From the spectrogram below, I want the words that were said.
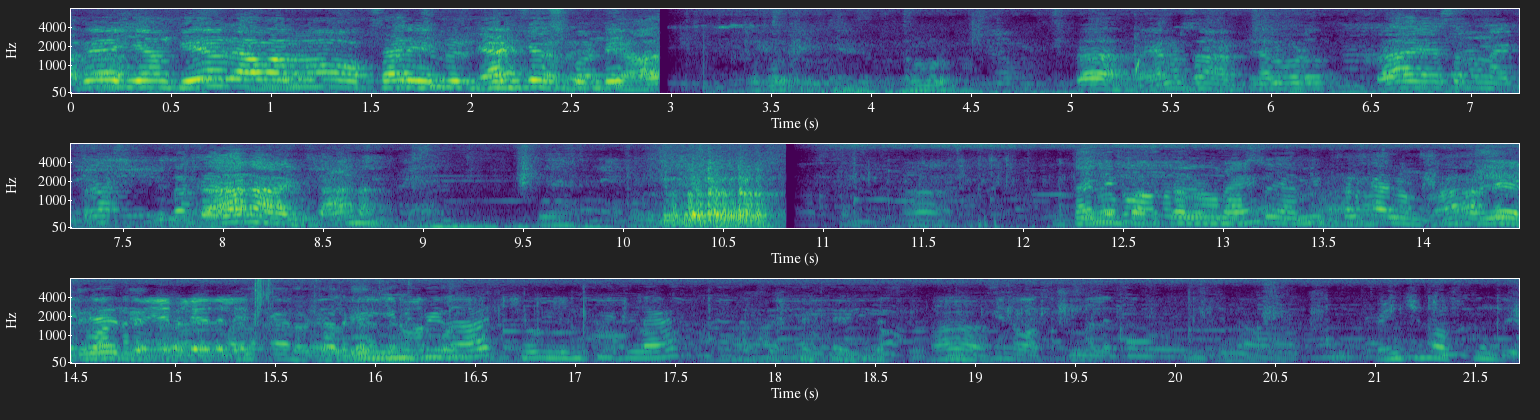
అవే ఏం రావాలనో ఒకసారి యాడ్ చేసుకోండి. రా వెంకట స్వామి నిలబడు. రా వేసరన్నా ఇట్రా. తల్లి పథకాలు ఉన్నాయి. ఇంపిట్లా? పెన్షన్ వస్తుంది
